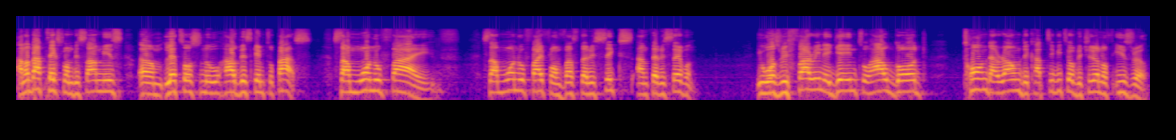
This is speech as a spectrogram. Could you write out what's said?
Another text from the psalmist um, lets us know how this came to pass. Psalm 105. Psalm 105 from verse 36 and 37. He was referring again to how God turned around the captivity of the children of Israel.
